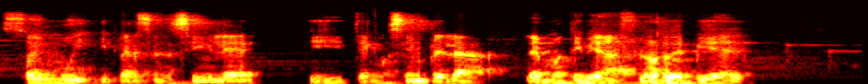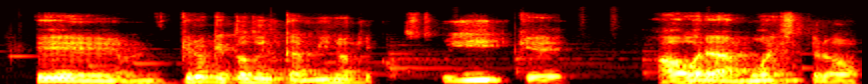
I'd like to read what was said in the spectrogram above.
soy muy hipersensible y tengo siempre la, emotividad flor de piel. Eh, creo que todo el camino que construí, que ahora muestro,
